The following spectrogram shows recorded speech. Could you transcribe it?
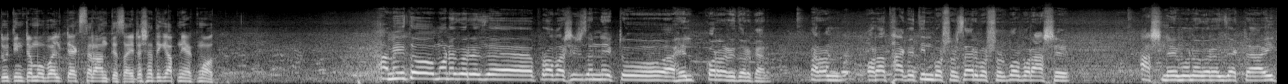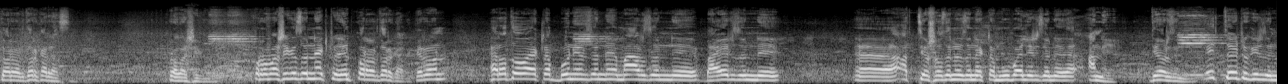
দুই তিনটা মোবাইল ট্যাক্স আর আনতে চায়। এটার সাথে কি আপনি একমত? আমি তো মনে করি যে প্রবাসীর জন্য একটু হেল্প করারই দরকার। কারণ ওরা থাকে তিন বছর চার বছর পর পর আসে। আসলে মনে করেন যে একটা ই করার দরকার আছে প্রবাসীকে। প্রবাসীদের জন্য একটু হেল্প করার দরকার। কারণ এরা তো একটা বোনের জন্য মার জন্য ভাইয়ের জন্যে আত্মীয় স্বজনের জন্য একটা মোবাইলের জন্য আনে দেওয়ার জন্য। এই তো এটুকুর জন্য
